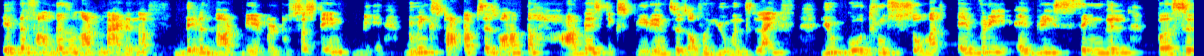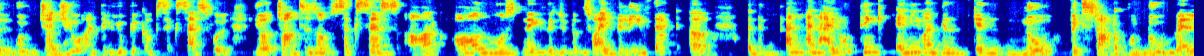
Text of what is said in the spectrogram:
if the founders are not mad enough, they will not be able to sustain. Be, doing startups is one of the hardest experiences of a human's life. You go through so much. Every every single person would judge you until you become successful. Your chances of success are almost negligible. So I believe that, uh, and, and I don't think anyone can can know which startup would do well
